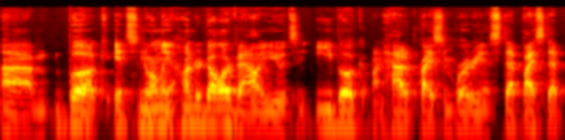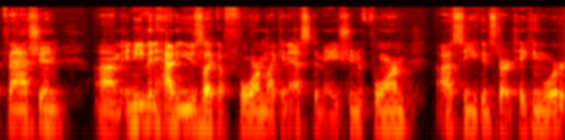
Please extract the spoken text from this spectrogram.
um, book. It's normally a hundred dollar value. It's an ebook on how to price embroidery in a step by step fashion, um, and even how to use like a form, like an estimation form, uh, so you can start taking orders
